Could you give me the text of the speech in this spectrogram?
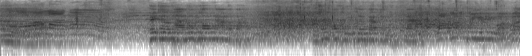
เลยโอ้โหน่ารักอะเฮ้ยเธอพาลูกเข้าห้องน้ำหรอปะเดี๋ยวฉันขอคุยเพื่อนแป๊บนึงนะเรามาคุยกันดีกว่าว่า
